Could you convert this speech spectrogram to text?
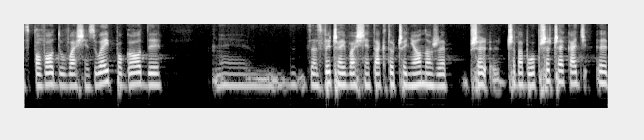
z powodu właśnie złej pogody. E, zazwyczaj właśnie tak to czyniono, że prze, trzeba było przeczekać e,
